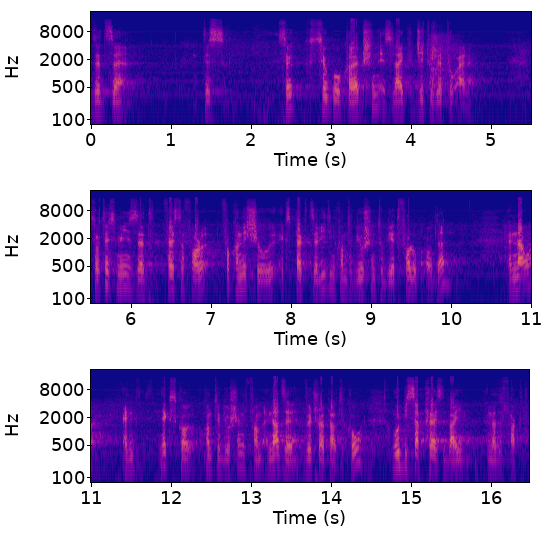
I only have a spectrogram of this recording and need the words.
that the, this circle correction is like G to the 2L. So this means that, first of all, for Konishi, we expect the leading contribution to be at four loop order, and now and next co contribution from another virtual particle will be suppressed by another factor.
